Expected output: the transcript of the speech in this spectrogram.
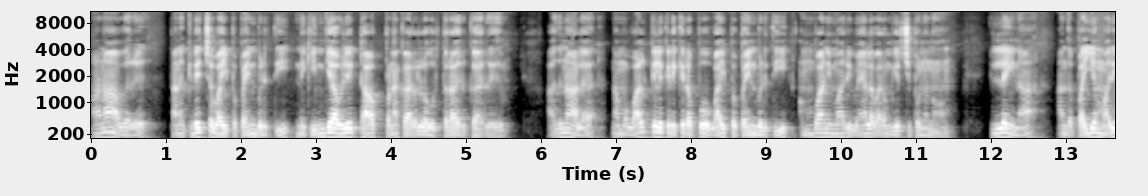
ஆனால் அவர் தனக்கு கிடைச்ச வாய்ப்பை பயன்படுத்தி இன்றைக்கி இந்தியாவிலே டாப் பணக்காரரில் ஒருத்தராக இருக்கார். அதனால நம்ம வாழ்க்கையில் கிடைக்கிறப்போ வாய்ப்பை பயன்படுத்தி அம்பானி மாதிரி வேலை வர முயற்சி பண்ணணும். இல்லைன்னா அந்த பையன் மாதிரி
